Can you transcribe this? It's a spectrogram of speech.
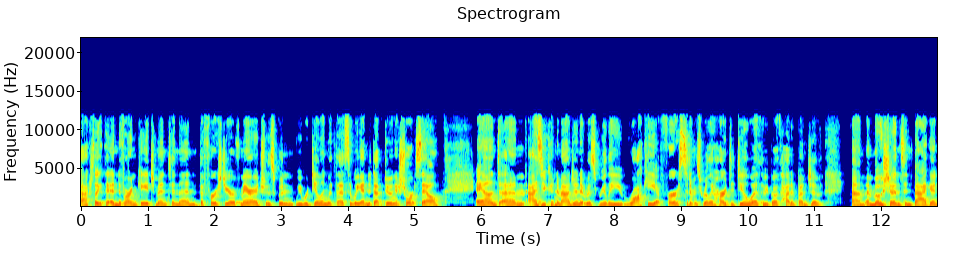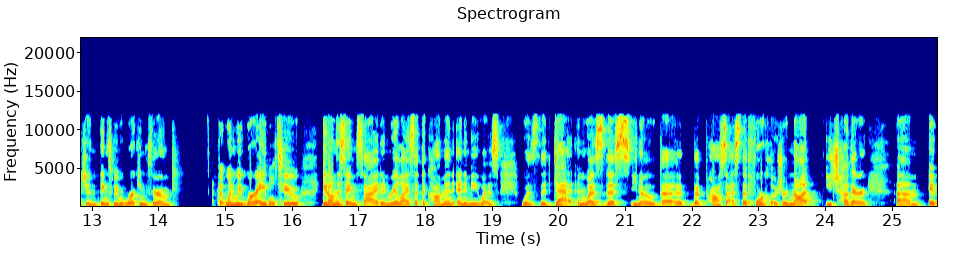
Actually, at the end of our engagement, and then the first year of marriage is when we were dealing with this, and we ended up doing a short sale. And um, as you can imagine, it was really rocky at first, and it was really hard to deal with. We both had a bunch of um, emotions and baggage and things we were working through. But when we were able to get on the same side and realize that the common enemy was was the debt and was this, you know, the the process, the foreclosure, not each other, um, it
